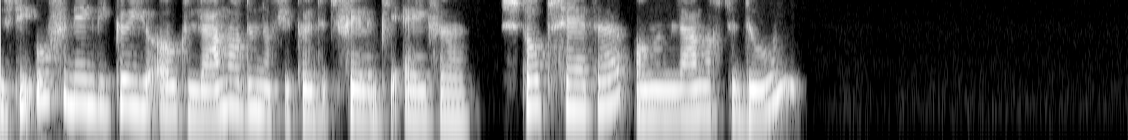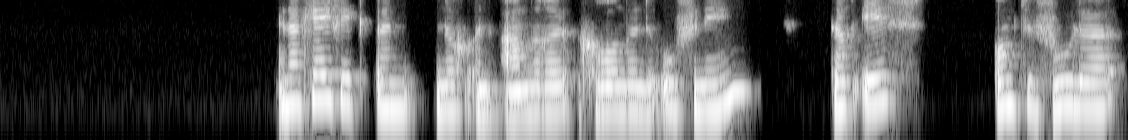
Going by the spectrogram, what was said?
Dus die oefening die kun je ook langer doen of je kunt het filmpje even stopzetten om hem langer te doen. En dan geef ik een, nog een andere grondende oefening. Dat is om te voelen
